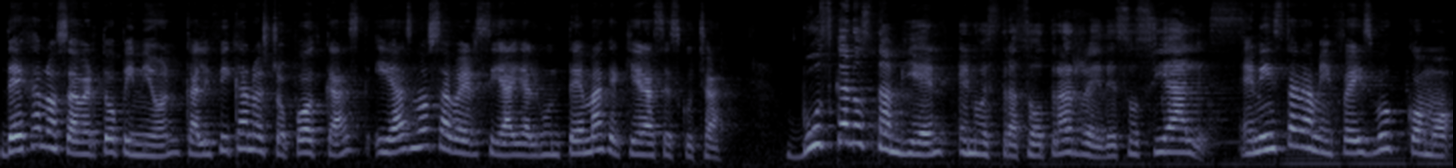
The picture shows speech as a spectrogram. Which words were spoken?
Déjanos saber tu opinión, califica nuestro podcast y haznos saber si hay algún tema que quieras escuchar. Búscanos también en nuestras otras redes sociales. En Instagram y Facebook como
